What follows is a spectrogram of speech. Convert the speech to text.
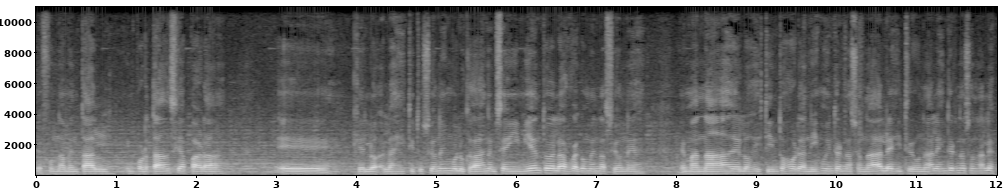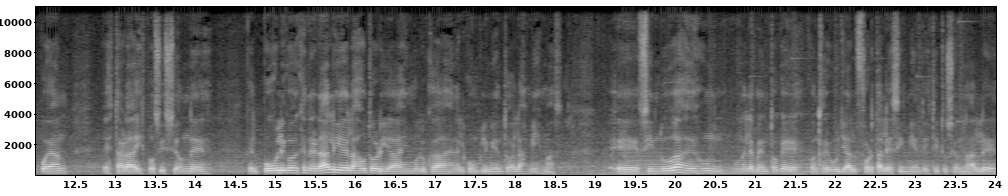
de fundamental importancia para eh, que las instituciones involucradas en el seguimiento de las recomendaciones emanadas de los distintos organismos internacionales y tribunales internacionales puedan estar a disposición de, del público en general y de las autoridades involucradas en el cumplimiento de las mismas. Eh, sin duda es un, un, elemento que contribuye al fortalecimiento institucional de,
